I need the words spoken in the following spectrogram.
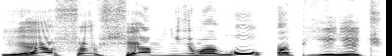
Я совсем не могу опьянеть.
